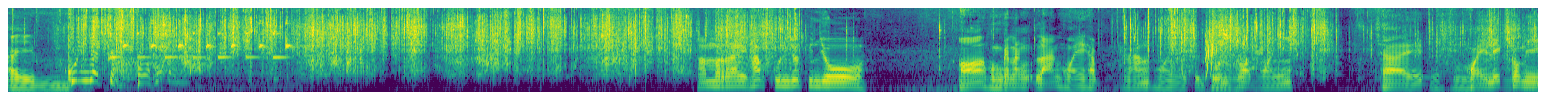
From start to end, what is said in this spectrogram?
ไอคุณอย่าเจา ทำอะไรครับคุณยศพินโย อ๋อ ผมกำลังล้างหอยครับ ล้างหอยเป็นคนชอบหอย ใช่ หอยเล็กก็มี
